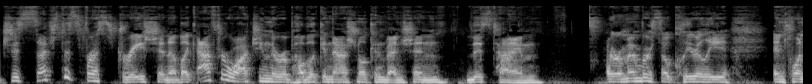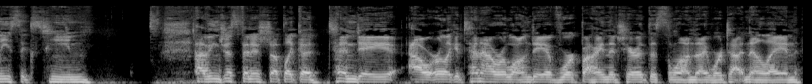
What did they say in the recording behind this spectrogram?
just such this frustration of like after watching the republican national convention this time i remember so clearly in 2016 having just finished up like a 10 day hour or like a 10 hour long day of work behind the chair at the salon that I worked at in LA. And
